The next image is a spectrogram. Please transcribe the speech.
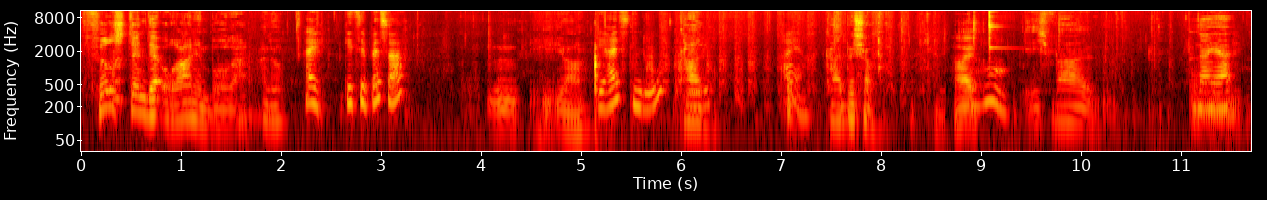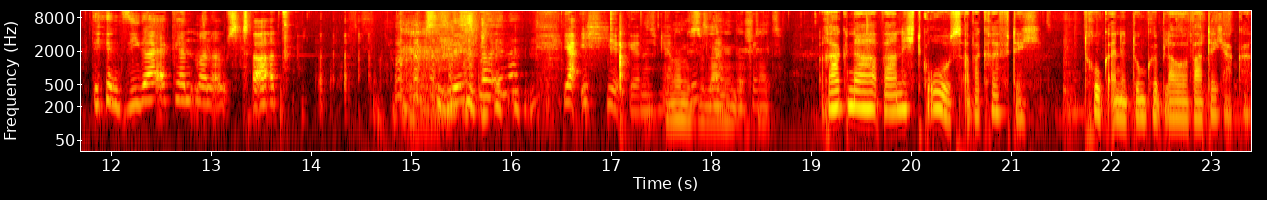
Fürstin der Oranienburger. Hallo. hey, geht's dir besser? Ja, Wie heißt denn du? Karl. Ah ja. Karl Bischof. Hi. Ich war. Naja, den Sieger erkennt man am Start. Willst du noch inne? Ja, ich hier gerne. Ich bin noch nicht so lange in der Stadt. Ragnar war nicht groß, aber kräftig, trug eine dunkelblaue Wattejacke.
